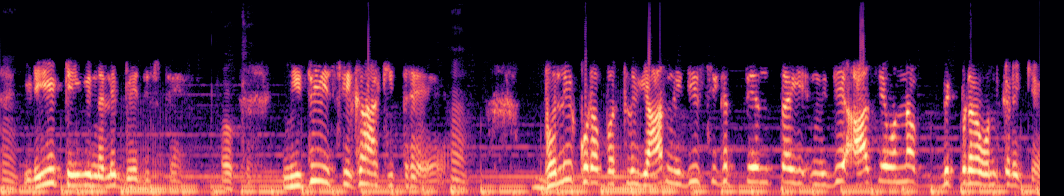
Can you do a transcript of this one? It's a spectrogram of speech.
ಹ್ಮ್. ಇಡೀ ಟಿವಿನಲ್ಲಿ ಭೇದಿಸ್ದೆ. ಓಕೆ. ನಿಧಿ ಸಿಗ ಹಾಕಿದ್ರೆ ಬಲಿ ಕೊಡೋ ಬದಲು ಯಾರು ನಿಧಿ ಸಿಗುತ್ತೆ ಅಂತ ನಿಧಿ ಆಸೆಯವನ್ನ ಬಿಟ್ಬಿಡೋಣ ಒಂದ್ ಕಡೆಗೆ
